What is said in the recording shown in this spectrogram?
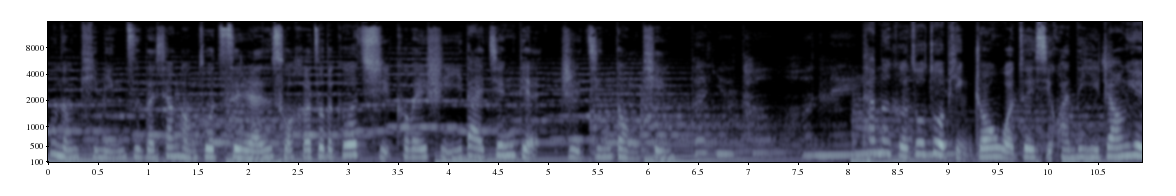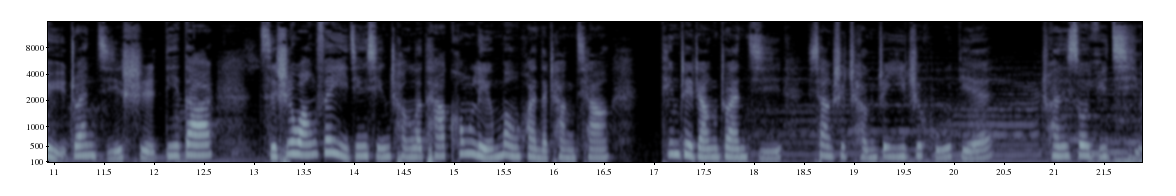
不能提名字的香港作词人所合作的歌曲，可谓是一代经典，至今动听。他们合作作品中，我最喜欢的一张粤语专辑是《滴答》。此时，王菲已经形成了她空灵梦幻的唱腔。听这张专辑，像是乘着一只蝴蝶，穿梭于起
